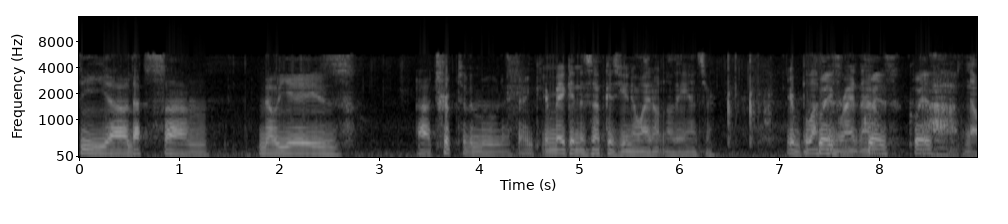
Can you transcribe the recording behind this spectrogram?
the uh, that's um, Méliès's uh, trip to the moon, I think. You're making this up because you know I don't know the answer. You're bluffing quiz, right now. Quiz, quiz. Ah, no.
